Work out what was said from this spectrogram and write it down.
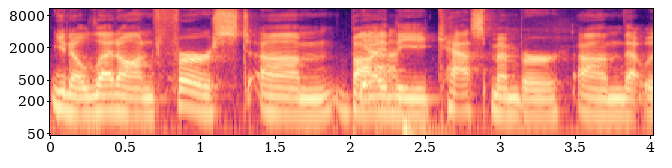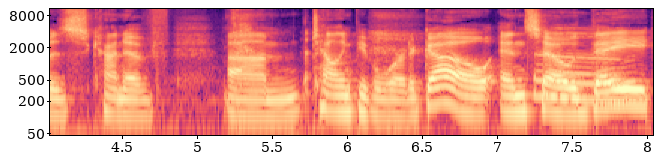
you know, led on first um, by Yeah. the cast member um, that was kind of um, telling people where to go, and so Oh. they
